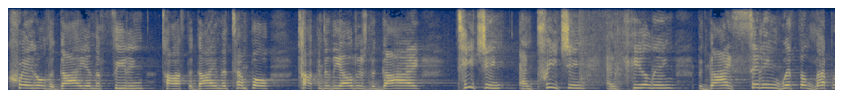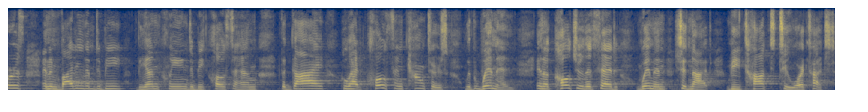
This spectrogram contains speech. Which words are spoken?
cradle, the guy in the feeding trough, the guy in the temple talking to the elders, the guy teaching and preaching and healing the guy sitting with the lepers and inviting them to be the unclean, to be close to him, the guy who had close encounters with women in a culture that said women should not be talked to or touched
